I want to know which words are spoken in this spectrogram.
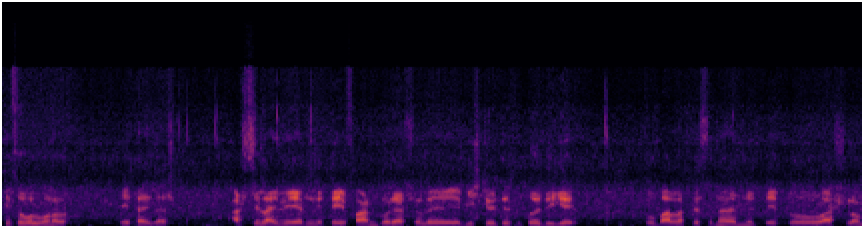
কিছু বলব না, এটাই জাস্ট আসছি লাইভে এমনিতে ফান করে আসলে বৃষ্টি হইতেছে তো ওইদিকে। তো ভালো লাগতেছে না এমনিতে, তো আসলাম।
